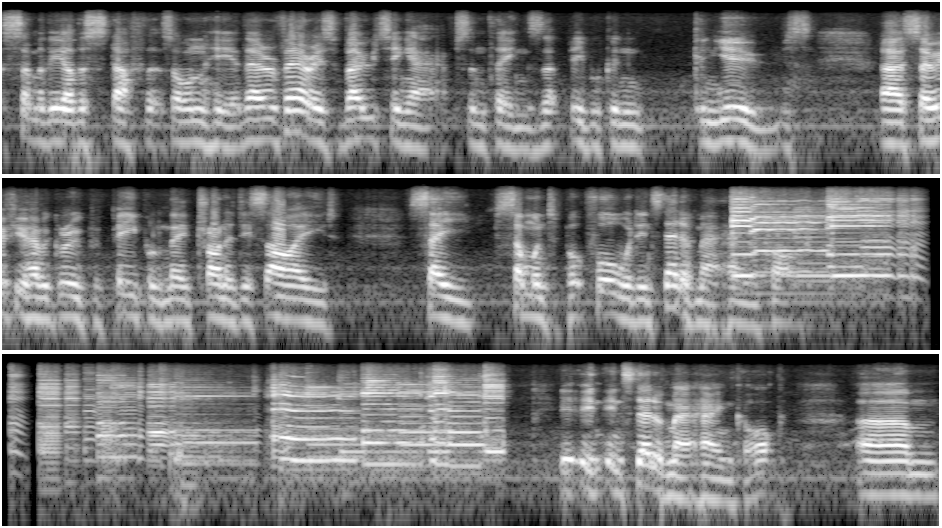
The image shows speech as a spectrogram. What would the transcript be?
some of the other stuff that's on here, there are various voting apps and things that people can can use. Uh, so if you have a group of people and they're trying to decide, say, someone to put forward instead of Matt Hancock. In, instead of Matt Hancock, um,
